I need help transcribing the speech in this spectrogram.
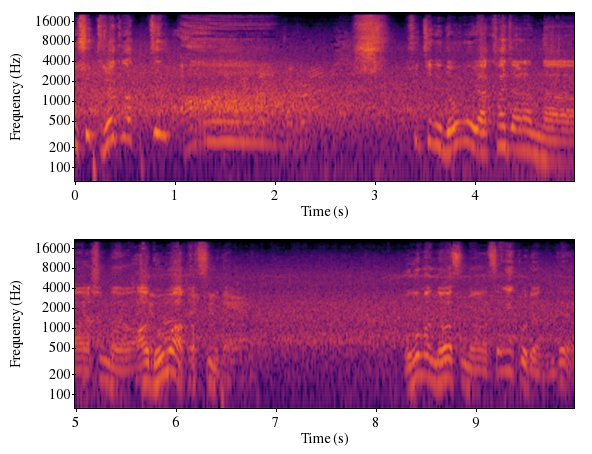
이슛 들어갈 것 같은 아. 슈팅이 너무 약하지 않았나 싶네요. 아 너무 아깝습니다. 요것만 넣었으면 쐐기골이었는데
